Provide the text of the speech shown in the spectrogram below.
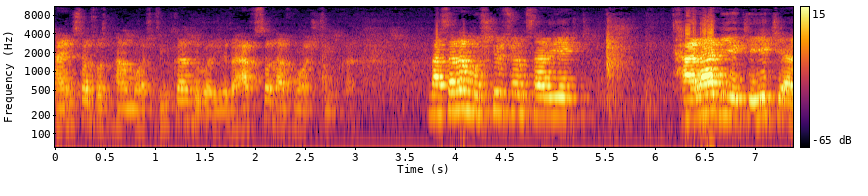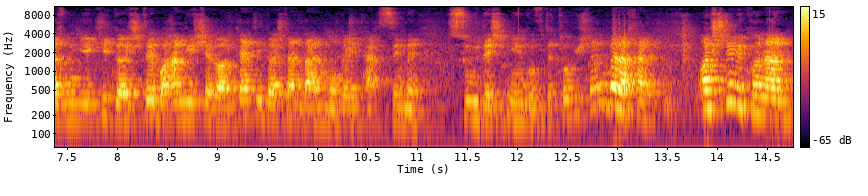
پنج سال باز پنج ماه آشتی می‌کنن دوباره یا هفت سال هفت ماه آشتی می‌کنن. مثلا مشکلشون سر یک طلبیه که یکی از اون یکی داشته با هم یه شراکتی داشتن بعد موقع تقسیم سودش این گفته تو بیشتر بالاخره آشتی می‌کنن.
